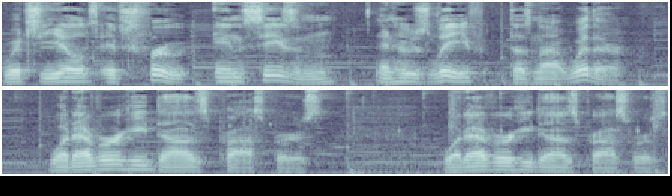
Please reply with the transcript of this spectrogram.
which yields its fruit in season and whose leaf does not wither. Whatever he does prospers. Whatever he does prospers.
